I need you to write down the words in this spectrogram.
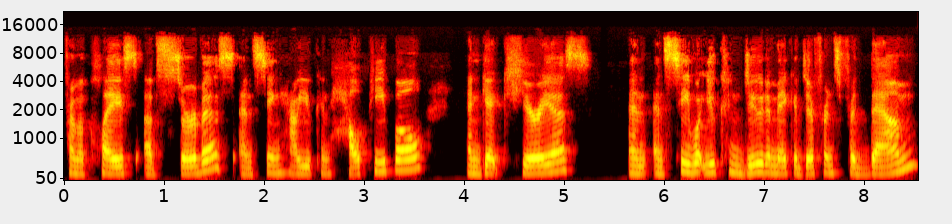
from a place of service and seeing how you can help people and get curious and, and see what you can do to make a difference for them,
